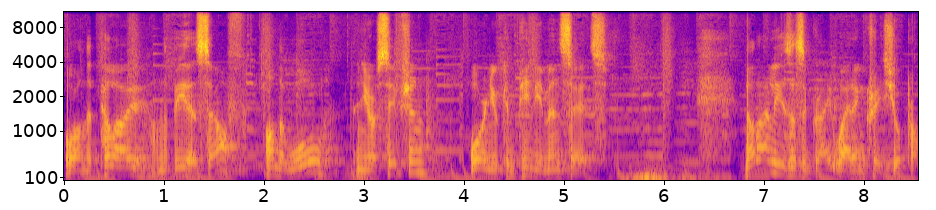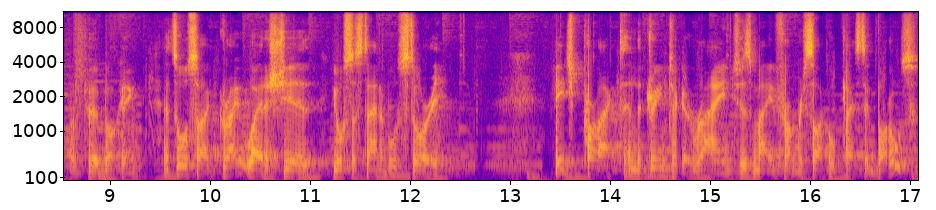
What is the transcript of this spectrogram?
or on the pillow on the bed itself, on the wall in your reception or in your compendium inserts. Not only is this a great way to increase your profit per booking, it's also a great way to share your sustainable story. Each product in the Dream Ticket range is made from recycled plastic bottles,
